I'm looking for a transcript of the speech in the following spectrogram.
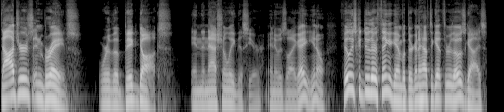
Dodgers and Braves were the big dogs in the National League this year, and it was like, hey, you know, Phillies could do their thing again, but they're going to have to get through those guys.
